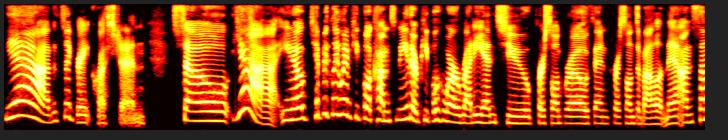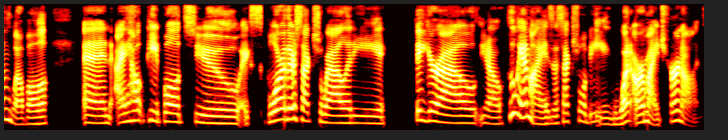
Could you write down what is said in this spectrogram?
Yeah, that's a great question. So, yeah, you know, typically when people come to me, they're people who are ready into personal growth and personal development on some level. And I help people to explore their sexuality, figure out, you know, who am I as a sexual being? What are my turn ons?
